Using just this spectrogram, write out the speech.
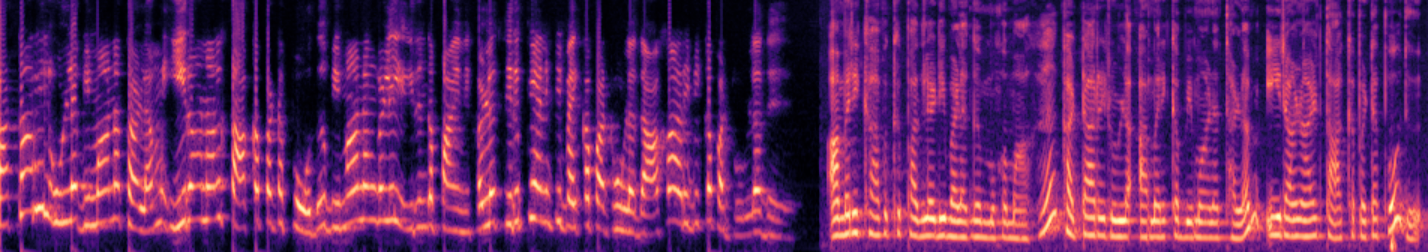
கத்தாரில் உள்ள விமான தளம் ஈரானால் தாக்கப்பட்ட போது விமானங்களில் இருந்த பயணிகள் திருப்பி அனுப்பி வைக்கப்பட்டுள்ளதாக அறிவிக்கப்பட்டுள்ளது. அமெரிக்காவுக்கு பதிலடி வழங்கும் முகமாக கட்டாரில் உள்ள அமெரிக்க விமான தளம் ஈரானால் தாக்கப்பட்ட போது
